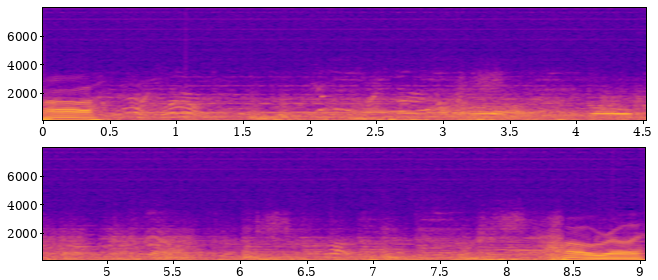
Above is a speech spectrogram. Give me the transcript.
Uh, oh, really?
